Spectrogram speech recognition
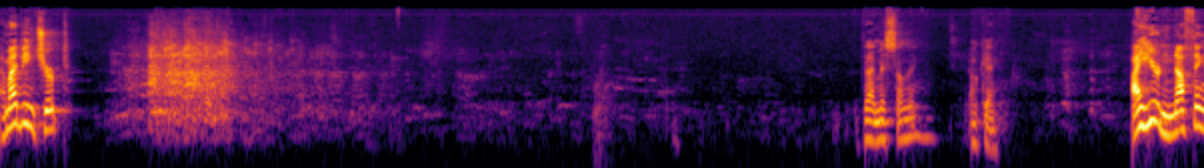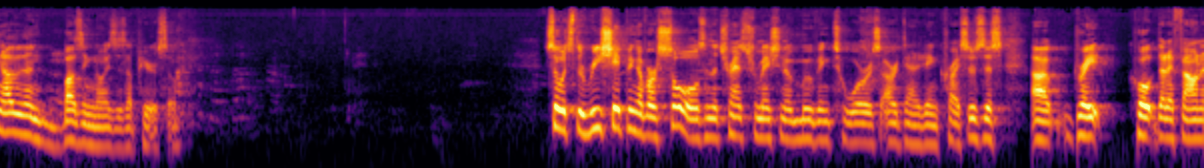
am I being chirped? Did I miss something? Okay. I hear nothing other than buzzing noises up here, so. So it's the reshaping of our souls and the transformation of moving towards our identity in Christ. There's this uh, great quote that I found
